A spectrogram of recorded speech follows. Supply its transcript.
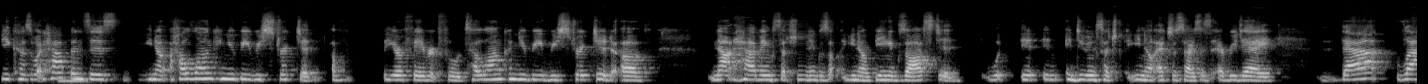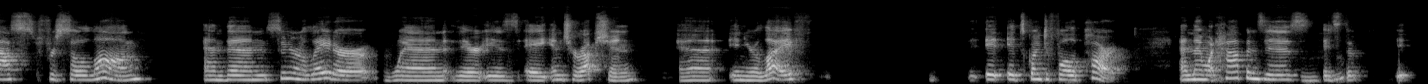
because what happens mm-hmm. is you know how long can you be restricted of your favorite foods how long can you be restricted of not having such an you know being exhausted in, in doing such you know exercises every day. That lasts for so long and then sooner or later when there is a interruption uh, in your life it, it's going to fall apart. And then what happens is mm-hmm. it's the it,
